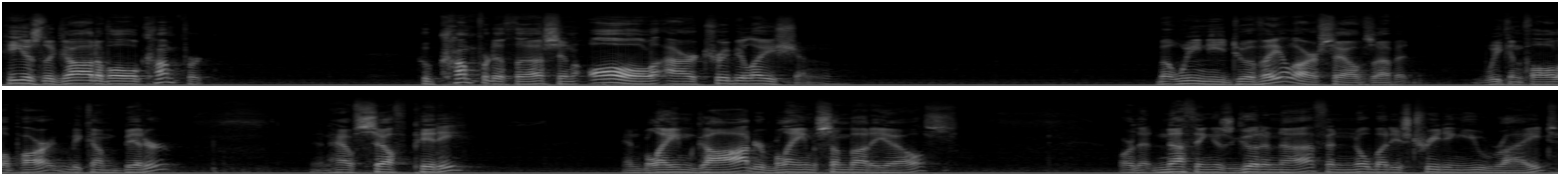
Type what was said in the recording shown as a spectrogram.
He is the God of all comfort who comforteth us in all our tribulation. But we need to avail ourselves of it. We can fall apart and become bitter and have self pity and blame God or blame somebody else, or that nothing is good enough and nobody's treating you right.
